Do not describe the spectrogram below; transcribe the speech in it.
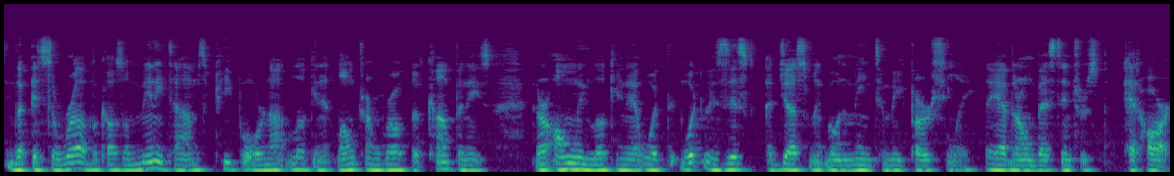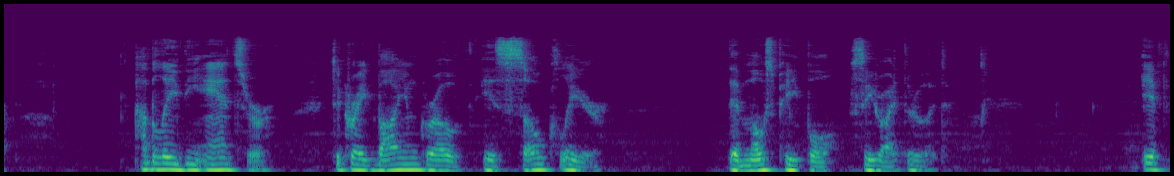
the, it's the rub because many times people are not looking at long-term growth of companies. They're only looking at what what is this adjustment going to mean to me personally. They have their own best interest at heart. I believe the answer to create volume growth is so clear that most people see right through it. If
